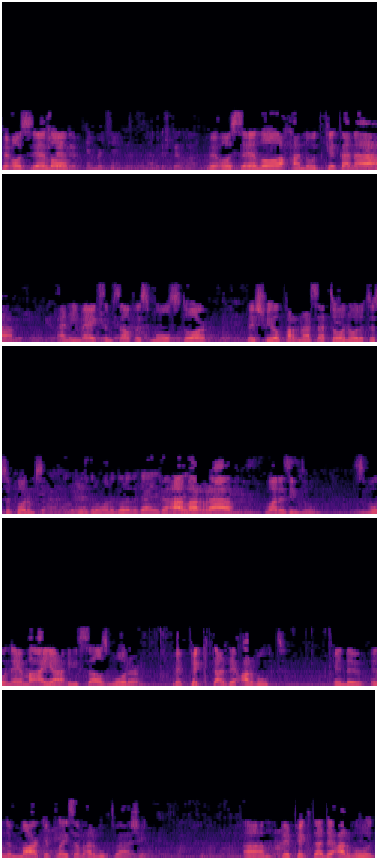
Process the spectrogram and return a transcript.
Ve'oseh lo, Timber chain. yeah? ve'oseh hanut ketana, and he makes himself a small store. Beshvil parnasato in order to support himself. But who's going to want to go to the guy? The Amar Rav, what does he do? Zvune Maya, he sells water. Bepikta de Arvut, in the in the marketplace of Arvut, Rashi. Um, Bepikta de Arvut,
